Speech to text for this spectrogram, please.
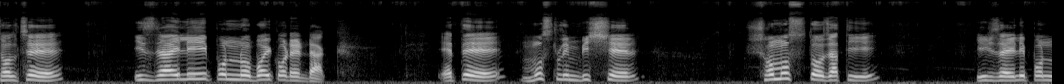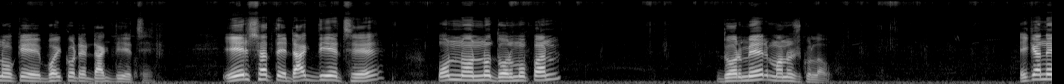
চলছে ইসরায়েলি পণ্য বয়কটের ডাক। এতে মুসলিম বিশ্বের সমস্ত জাতি ইসরায়েলি পণ্যকে বয়কটের ডাক দিয়েছে। এর সাথে ডাক দিয়েছে অন্য অন্য ধর্মপান ধর্মের মানুষগুলাও। এখানে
